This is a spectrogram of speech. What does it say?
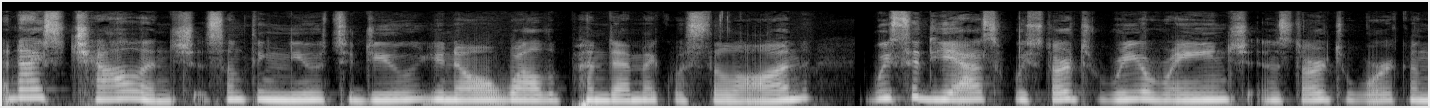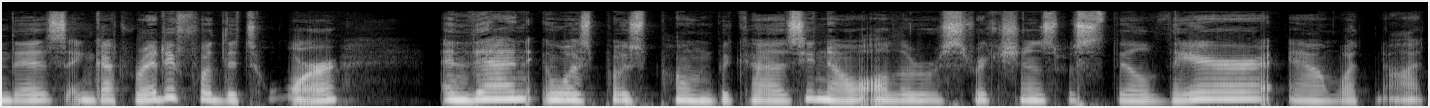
a nice challenge, something new to do. You know, while the pandemic was still on we said yes. We started to rearrange and started to work on this and got ready for the tour. And then it was postponed because, you know, all the restrictions were still there and whatnot.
